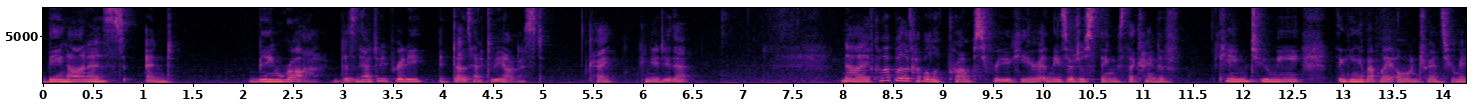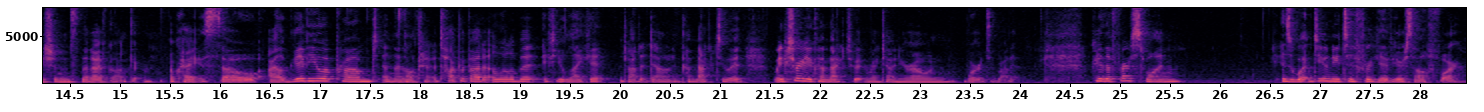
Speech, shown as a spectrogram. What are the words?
being honest and being raw. It doesn't have to be pretty, it does have to be honest. Okay? Can you do that? Now, I've come up with a couple of prompts for you here, and these are just things that kind of came to me thinking about my own transformations that I've gone through. Okay, so I'll give you a prompt and then I'll kind of talk about it a little bit. If you like it, jot it down and come back to it. Make sure you come back to it and write down your own words about it. Okay, the first one is what do you need to forgive yourself for?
